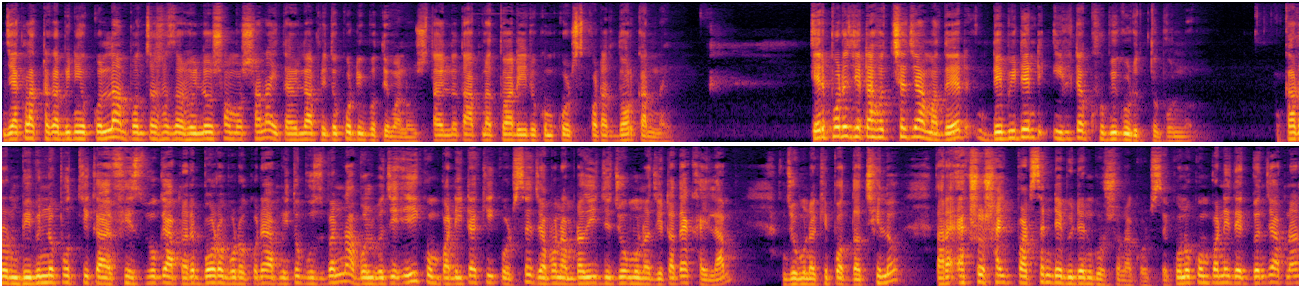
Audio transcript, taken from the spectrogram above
যে এক লাখ টাকা বিনিয়োগ করলাম, পঞ্চাশ হাজার হইলেও সমস্যা নাই, তাহলে আপনি তো কোটিপতি মানুষ, তাহলে তো আপনার তো আর এইরকম কোর্স করার দরকার নাই। এরপরে যেটা হচ্ছে যে আমাদের ডেভিডেন্ড ইলটা খুবই গুরুত্বপূর্ণ। কারণ বিভিন্ন পত্রিকায় ফেসবুকে আপনারা বড় বড় করে আপনি তো বুঝবেন না, বলবে যে এই কোম্পানিটা কি করছে। যেমন আমরা এই যে যমুনা যেটা দেখাইলাম, যমুনা কি পদ্মা ছিল, তারা একশো ষাট পার্সেন্ট ডেভিডেন্ড ঘোষণা করছে। কোনো কোম্পানি দেখবেন যে আপনার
